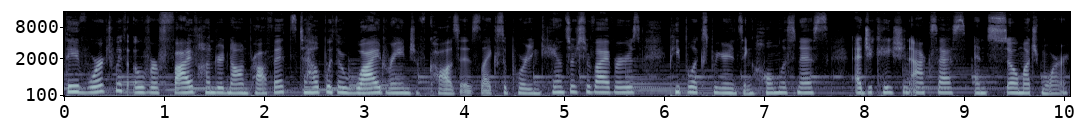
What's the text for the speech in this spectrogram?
They've worked with over 500 nonprofits to help with a wide range of causes like supporting cancer survivors, people experiencing homelessness, education access, and so much more.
